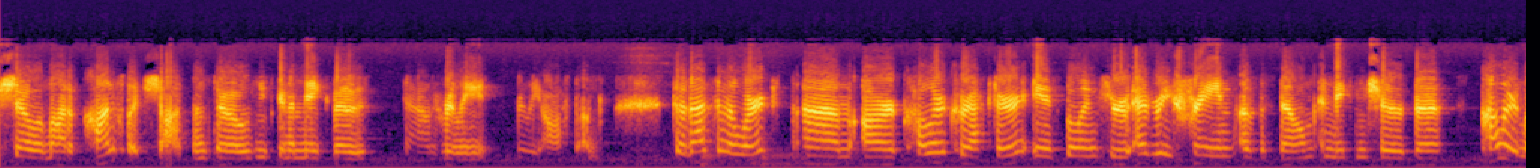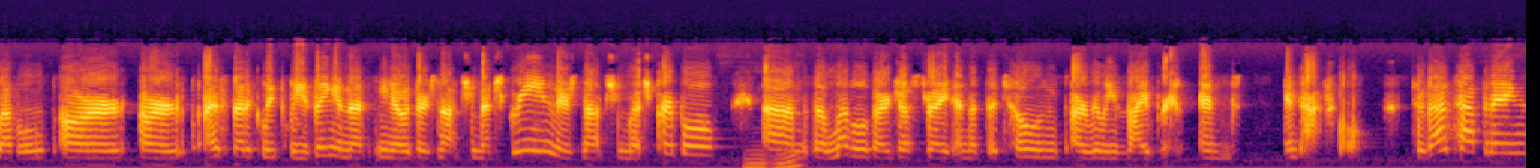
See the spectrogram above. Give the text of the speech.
show a lot of conflict shots, and so he's going to make those sound really, really awesome. So that's in the works. Um, our color corrector is going through every frame of the film and making sure that the color levels are are aesthetically pleasing and that you know there's not too much green, there's not too much purple. Mm-hmm. Um, the levels are just right, and that the tones are really vibrant and impactful. So that's happening.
